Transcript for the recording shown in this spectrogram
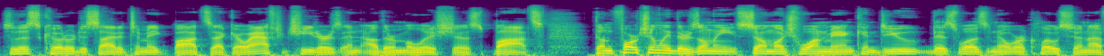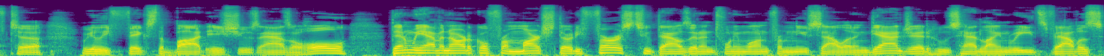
so this coder decided to make bots that go after cheaters and other malicious bots. Unfortunately, there's only so much one man can do. This was nowhere close enough to really fix the bot issues as a whole. Then we have an article from March 31st, 2021 from News Outlet Engadget, whose headline reads, Valve is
